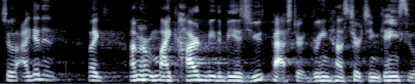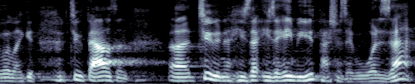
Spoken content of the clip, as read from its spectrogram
So I didn't, like, I remember Mike hired me to be his youth pastor at Greenhouse Church in Gainesville, like in 2002. Uh, and he's like, he's like, hey, youth pastor. I was like, well, what is that?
